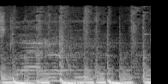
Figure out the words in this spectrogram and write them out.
where I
